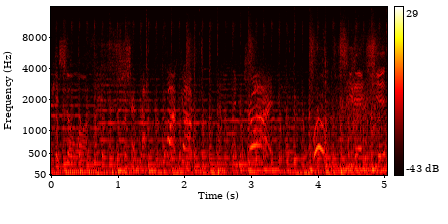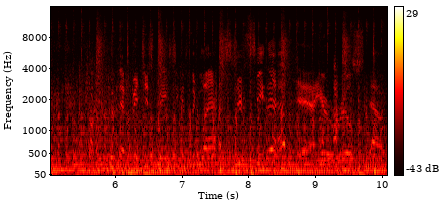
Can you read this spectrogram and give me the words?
You so long? Shut the fuck up and drive! Woo! Did you see that shit? Fucking put that bitch's face against the glass. You see that? Yeah, you're a real stout.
